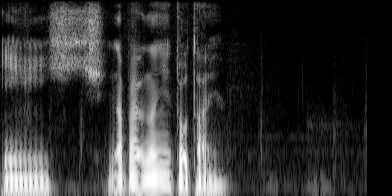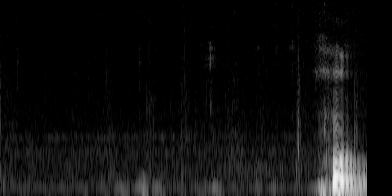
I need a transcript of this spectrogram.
iść? Na pewno nie tutaj. Hmm.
